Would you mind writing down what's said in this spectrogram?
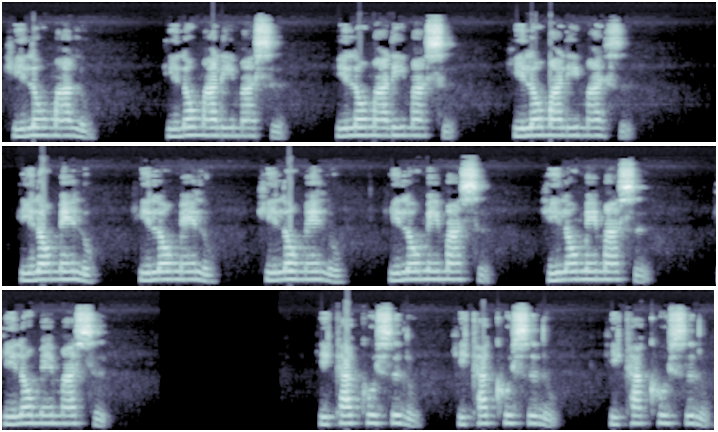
広まる。広まります。広まります。広まります。広める、広める、広める。広めます。広めます。広めます。比較する、比較する、比較する。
